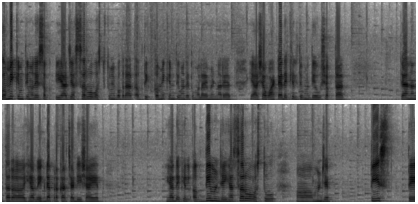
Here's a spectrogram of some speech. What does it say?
कमी किमतीमध्ये सग या ज्या सर्व वस्तू तुम्ही बघत आहात अगदी कमी किमतीमध्ये तुम्हाला हे मिळणार आहेत. या अशा वाट्या देखील तुम्ही देऊ शकतात. त्यानंतर ह्या वेगळ्या प्रकारच्या डिश आहेत. ह्या देखील अगदी म्हणजे ह्या सर्व वस्तू म्हणजे तीस ते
